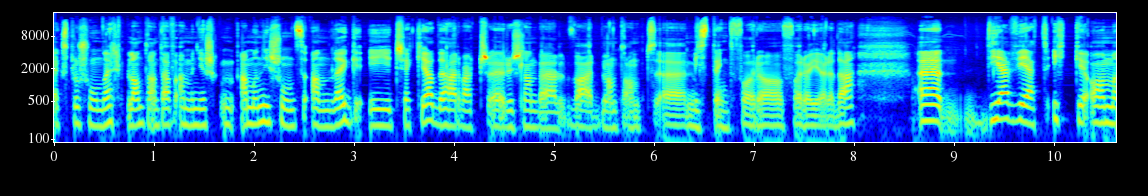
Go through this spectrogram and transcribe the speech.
eksplosjoner, bl.a. av ammunisjonsanlegg i Tsjekkia. Det har vært Russland var bl.a. Mistenkt for å, for å gjøre det. Eh, jeg vet ikke om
